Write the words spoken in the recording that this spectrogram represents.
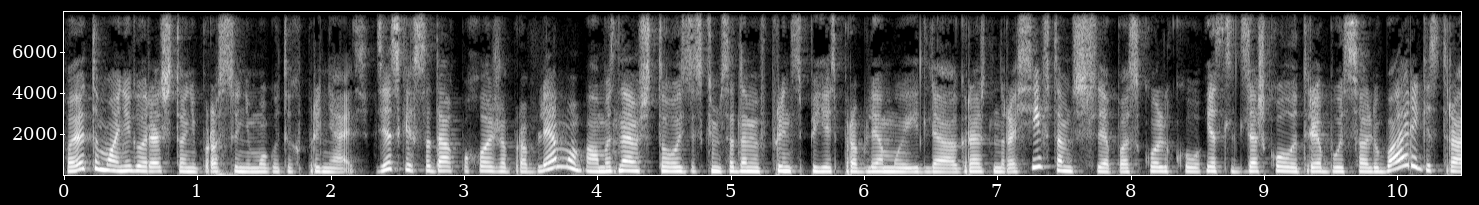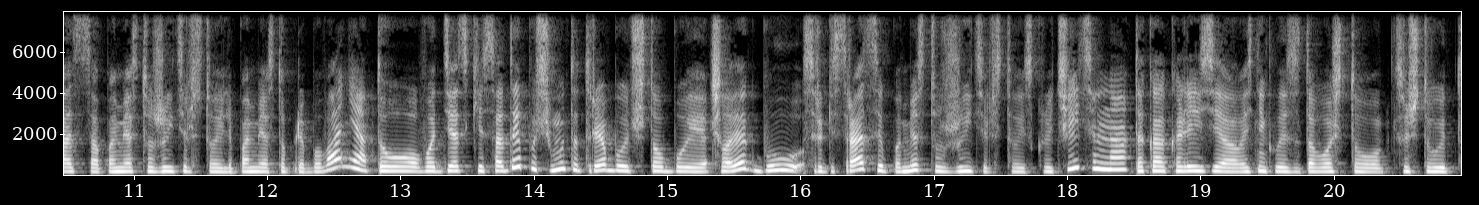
Поэтому они говорят, что они просто не могут их принять. В детских садах похожая проблема. А Мы знаем, что с детскими садами, в принципе, есть проблемы и для граждан России, в том числе, поскольку если для школы требуется любая регистрация по месту жительства или по месту пребывания, то вот детские сады почему-то требуют, чтобы человек был с регистрацией по месту жительства исключительно. Такая коллизия возникла из-за того, что существует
